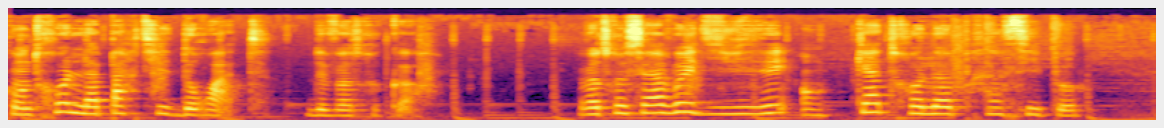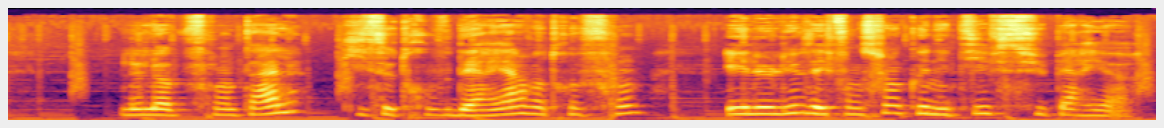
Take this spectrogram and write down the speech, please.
contrôle la partie droite de votre corps. Votre cerveau est divisé en quatre lobes principaux. Le lobe frontal, qui se trouve derrière votre front est le lieu des fonctions cognitives supérieures,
